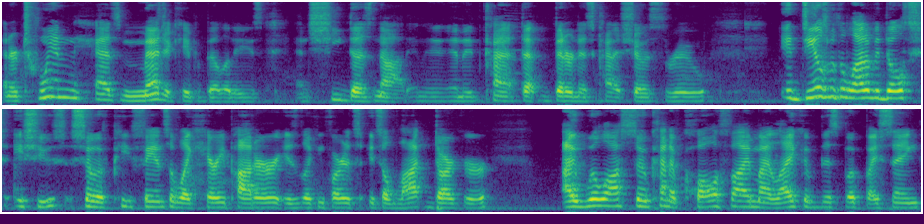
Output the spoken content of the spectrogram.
and her twin has magic capabilities and she does not, and and it kind of that bitterness kind of shows through. It deals with a lot of adult issues, so if p- fans of like Harry Potter is looking for it, it's it's a lot darker. I will also kind of qualify my like of this book by saying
